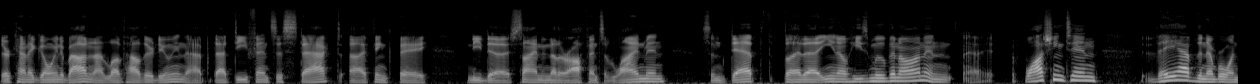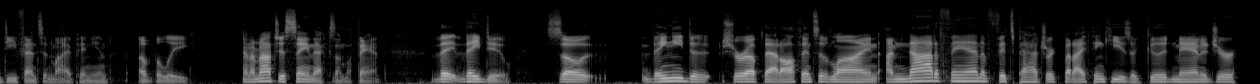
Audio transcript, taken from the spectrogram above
they're kind of going about, and I love how they're doing that. That defense is stacked. I think they need to sign another offensive lineman, some depth. But, uh, you know, he's moving on, and uh, Washington – they have the number one defense in my opinion of the league. And I'm not just saying that because I'm a fan. They they do. So they need to shore up that offensive line. I'm not a fan of Fitzpatrick, but I think he's a good manager.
